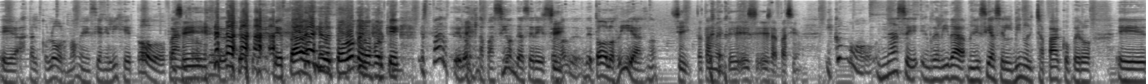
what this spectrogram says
eh, hasta el color, ¿no? Me decían, elige todo, Frank. Sí. Está vestido de todo, pero porque es parte, ¿no? Es la pasión de hacer eso, ¿no? de, todos los días, ¿no? Sí, totalmente, es, la pasión. ¿Y cómo nace en realidad, me decías el vino el chapaco, pero eh,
